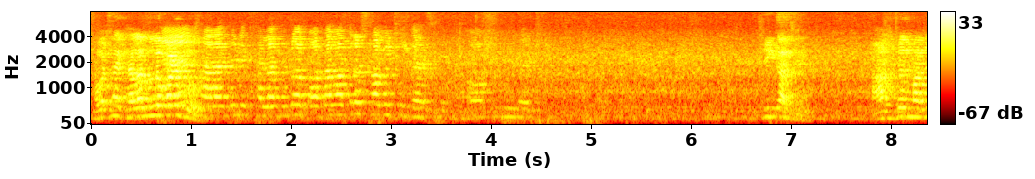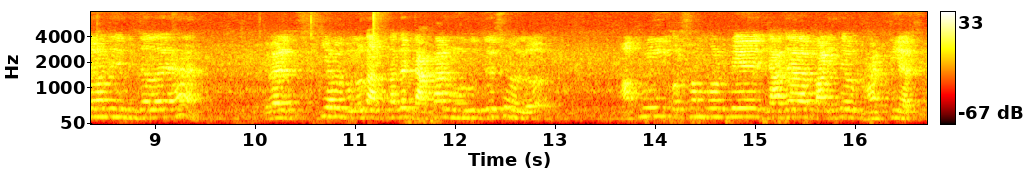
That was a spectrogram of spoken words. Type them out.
সবার সঙ্গে খেলাধুলো করে তো? খেলাধুলা কথাবার্তা সবই ঠিক আছে অসুবিধা ঠিক আছে। আসবেন মাঝে মাঝে বিদ্যালয়ে হ্যাঁ? এবার কি হবে বলুন, আপনাদের ডাকার মূল উদ্দেশ্য হলো, আপনি ওর সম্পর্কে যা যা বাড়িতে ঘাটতি আছে,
